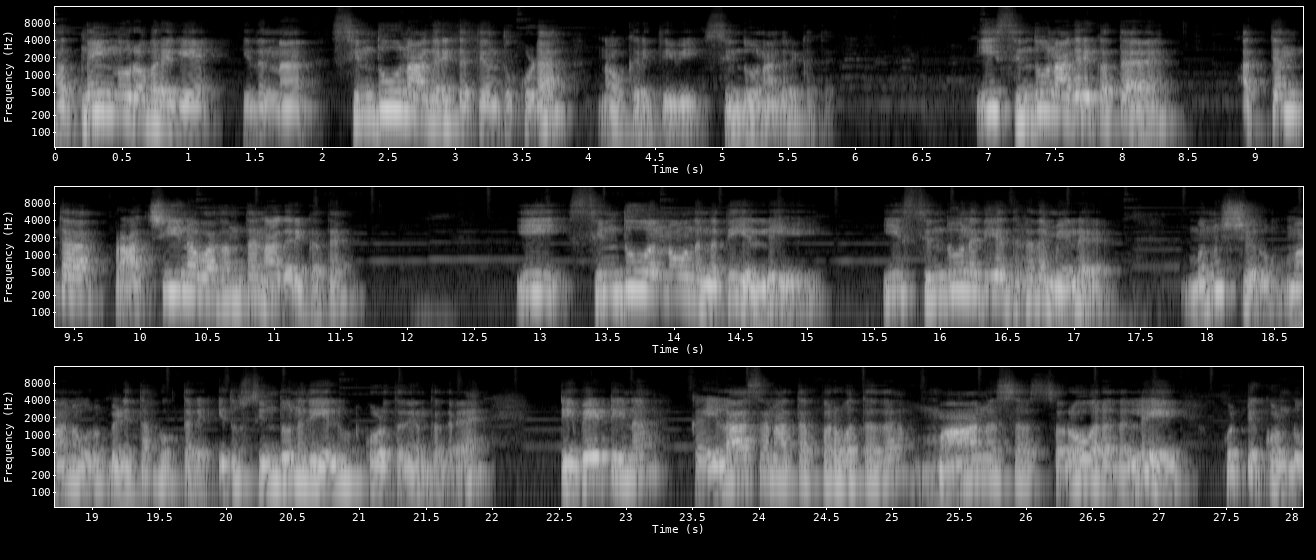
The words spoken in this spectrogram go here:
ಹದಿನೈದು ನೂರವರೆಗೆ ಇದನ್ನ ಸಿಂಧೂ ನಾಗರಿಕತೆ ಅಂತೂ ಕೂಡ ನಾವು ಕರಿತೀವಿ, ಸಿಂಧೂ ನಾಗರಿಕತೆ. ಈ ಸಿಂಧೂ ನಾಗರಿಕತೆ ಅತ್ಯಂತ ಪ್ರಾಚೀನವಾದಂಥ ನಾಗರಿಕತೆ. ಈ ಸಿಂಧೂ ಅನ್ನೋ ಒಂದು ನದಿಯಲ್ಲಿ, ಈ ಸಿಂಧೂ ನದಿಯ ದಡದ ಮೇಲೆ ಮನುಷ್ಯರು, ಮಾನವರು ಬೆಳೀತಾ ಹೋಗ್ತಾರೆ. ಇದು ಸಿಂಧೂ ನದಿ ಎಲ್ಲಿ ಹುಟ್ಕೊಳ್ತದೆ ಅಂತಂದರೆ, ಟಿಬೇಟಿನ ಕೈಲಾಸನಾಥ ಪರ್ವತದ ಮಾನಸ ಸರೋವರದಲ್ಲಿ ಹುಟ್ಟಿಕೊಂಡು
